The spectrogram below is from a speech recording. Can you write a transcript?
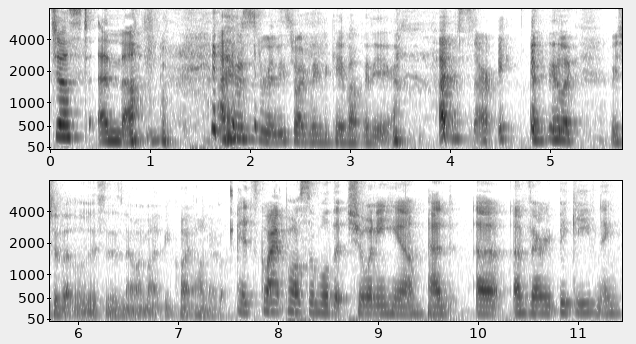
Just enough. I was really struggling to keep up with you. I'm sorry. I feel like we should let the listeners know I might be quite hungover. It's quite possible that Shawnee here had a, a very big evening.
